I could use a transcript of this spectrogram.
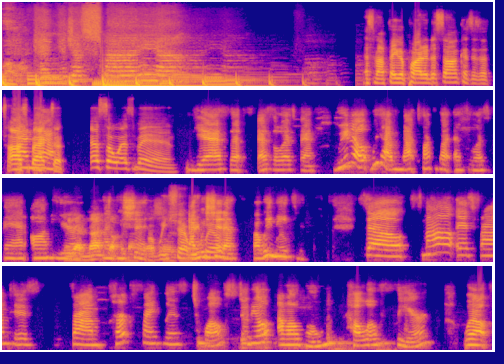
Whoa. can you just smile? That's my favorite part of the song because it's a toss back to SOS Band. Yes, that's SOS band. We know we have not talked about SOS band on here. We here. have not like talked we about should. that. But we should- Like we we, should have, but we need to. So Smile is from his from Kirk Franklin's 12th studio album, Hello Fear. Well,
